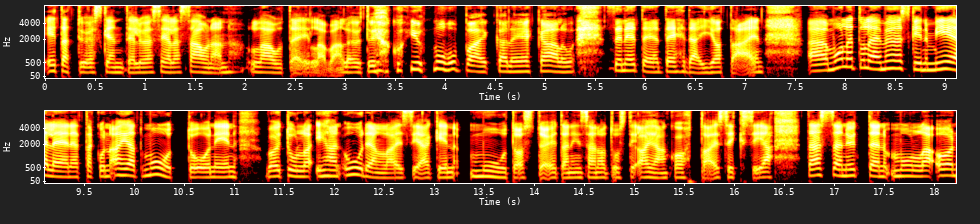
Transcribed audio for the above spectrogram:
etätyöskentelyä siellä saunan lauteilla, vaan löytyy joku muu paikka, niin ehkä haluaa sen eteen tehdä jotain. Ää, mulle tulee myöskin mieleen, että kun ajat muuttuu, niin voi tulla ihan uudenlaisiakin muutostöitä niin sanotusti ajankohtaisiksi. Ja tässä nytten mulla on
